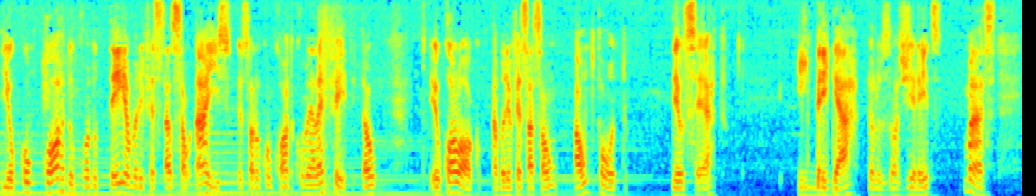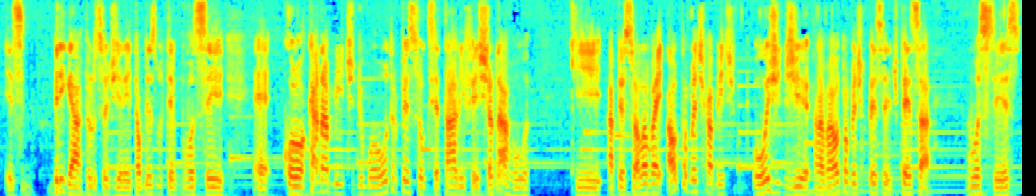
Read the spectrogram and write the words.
E eu concordo quando tem a manifestação. Ah, isso. Eu só não concordo como ela é feita. Então, eu coloco a manifestação a um ponto. Deu certo em brigar pelos nossos direitos, mas esse brigar pelo seu direito, ao mesmo tempo você é, colocar na mente de uma outra pessoa que você está ali fechando a rua, que a pessoa ela vai automaticamente, hoje em dia, ela vai automaticamente pensar, vocês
